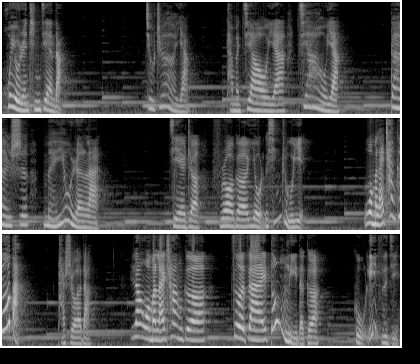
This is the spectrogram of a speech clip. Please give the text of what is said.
会有人听见的。就这样，他们叫呀叫呀，但是没有人来。接着，Frog 有了个新主意：“我们来唱歌吧。”他说的：“让我们来唱个坐在洞里的歌，鼓励自己。”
